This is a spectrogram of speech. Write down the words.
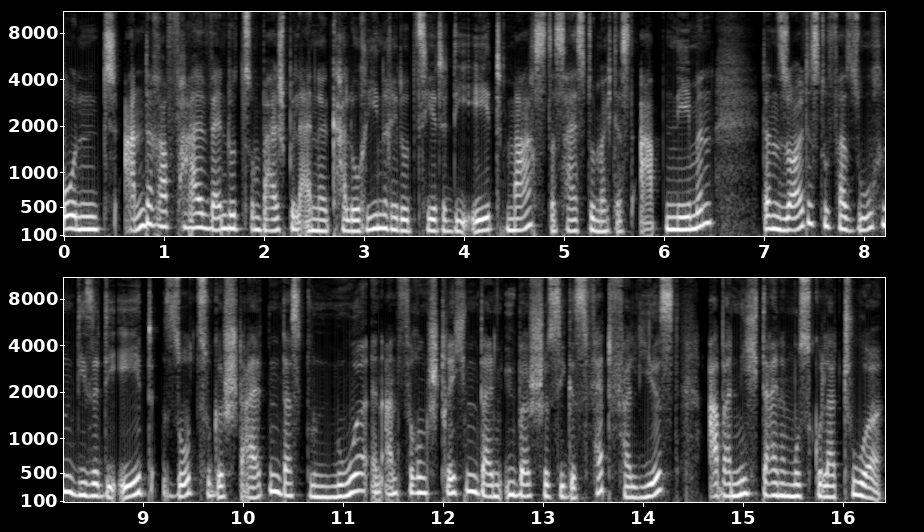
Und anderer Fall, wenn du zum Beispiel eine kalorienreduzierte Diät machst, das heißt, du möchtest abnehmen, dann solltest du versuchen, diese Diät so zu gestalten, dass du nur in Anführungsstrichen dein überschüssiges Fett verlierst, aber nicht deine Muskulatur.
